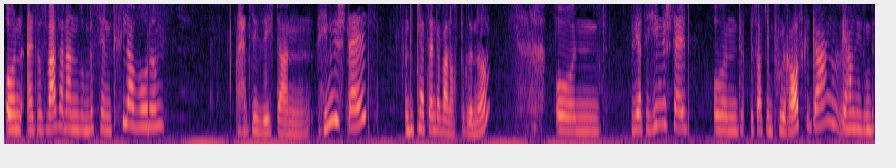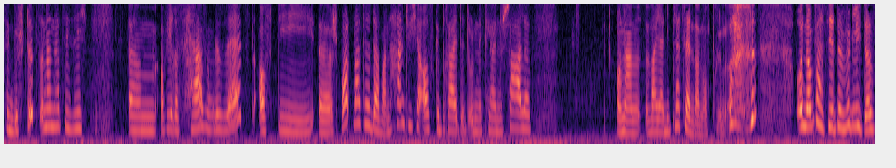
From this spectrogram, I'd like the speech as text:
Und als das Wasser dann so ein bisschen kühler wurde, hat sie sich dann hingestellt und die Plazenta war noch drin. Und sie hat sich hingestellt und ist aus dem Pool rausgegangen. Wir haben sie so ein bisschen gestützt und dann hat sie sich ähm, auf ihre Fersen gesetzt, auf die äh, Sportmatte. Da waren Handtücher ausgebreitet und eine kleine Schale. Und dann war ja die Plazenta noch drin. Und dann passierte wirklich das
